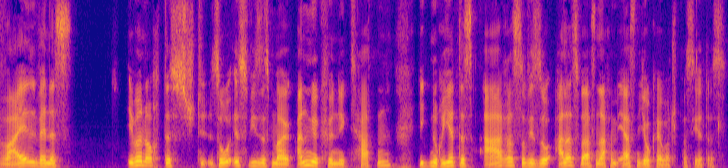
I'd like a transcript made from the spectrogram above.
weil, wenn es immer noch das so ist, wie sie es mal angekündigt hatten, ignoriert das Ares sowieso alles, was nach dem ersten Yokai Watch passiert ist.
